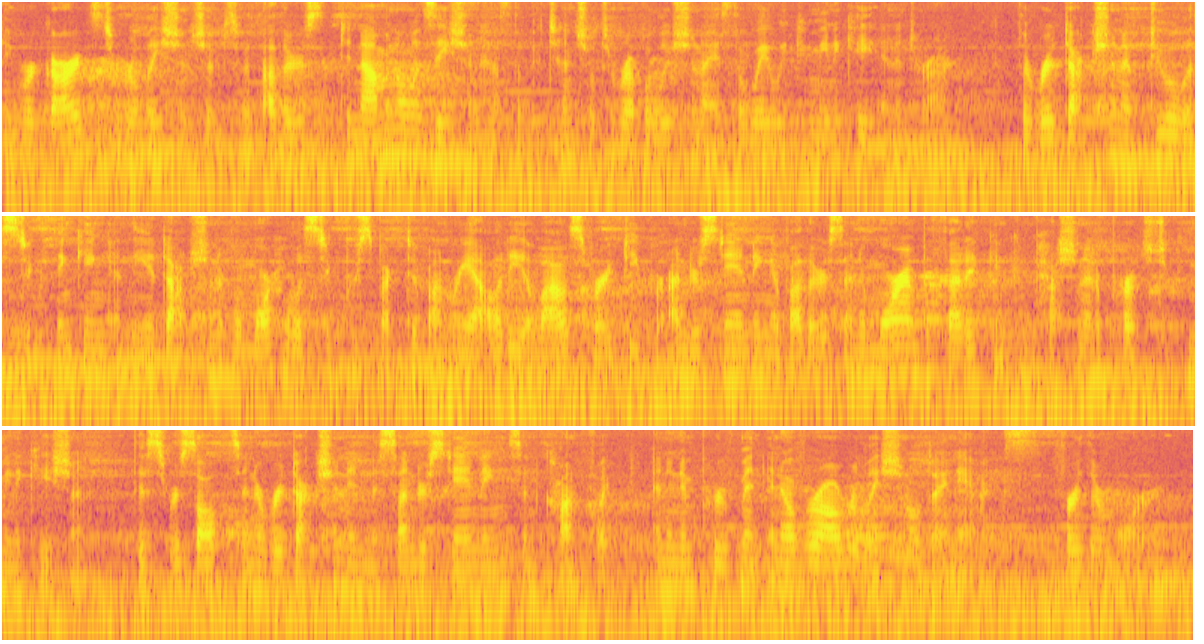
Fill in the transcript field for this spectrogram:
In regards to relationships with others, denominalization has the potential to revolutionize the way we communicate and interact. The reduction of dualistic thinking and the adoption of a more holistic perspective on reality allows for a deeper understanding of others and a more empathetic and compassionate approach to communication. This results in a reduction in misunderstandings and conflict and an improvement in overall relational dynamics. Furthermore,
